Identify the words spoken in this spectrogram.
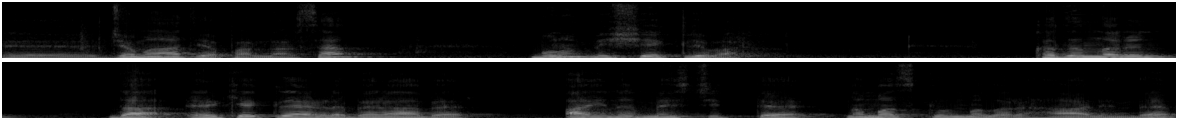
e, cemaat yaparlarsa bunun bir şekli var. Kadınların da erkeklerle beraber aynı mescitte namaz kılmaları halinde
